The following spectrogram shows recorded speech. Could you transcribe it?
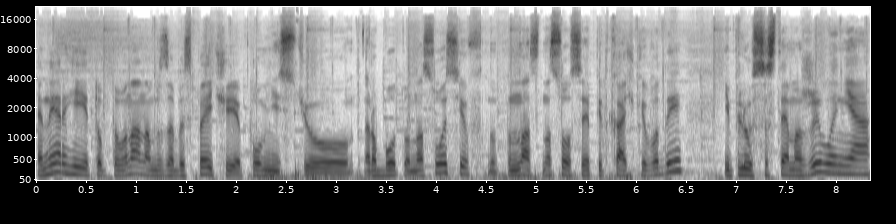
енергії, тобто вона нам забезпечує повністю роботу насосів. Тобто у нас насоси підкачки води і плюс система живлення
